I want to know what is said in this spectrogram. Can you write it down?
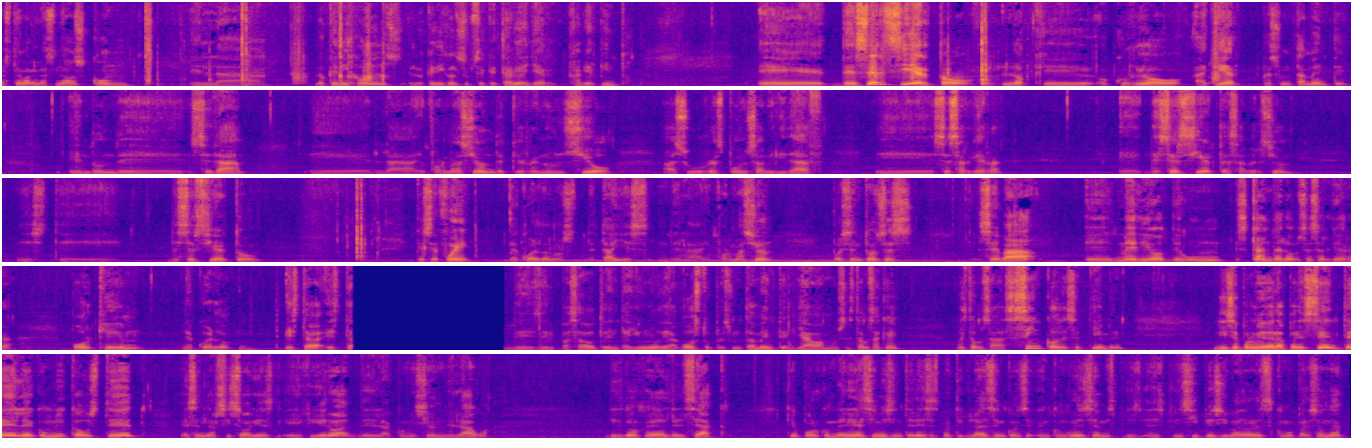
los temas relacionados con lo, que dijo el, lo que dijo el subsecretario ayer, Javier Pinto. Eh, de ser cierto lo que ocurrió ayer, presuntamente, en donde se da eh, la información de que renunció a su responsabilidad eh, César Guerra, de ser cierta esa versión, este, de ser cierto que se fue, de acuerdo a los detalles de la información, pues entonces se va en medio de un escándalo, César Guerra, porque, de acuerdo, está, está desde el pasado 31 de agosto, presuntamente, ya vamos, ¿estamos aquí? Hoy estamos a 5 de septiembre. Dice, por medio de la presente, le comunico a usted, es el Narciso Arias eh, Figueroa, de la Comisión del Agua, director general del SEAC, que por convenir así mis intereses particulares en, congruencia a mis principios y valores como persona,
